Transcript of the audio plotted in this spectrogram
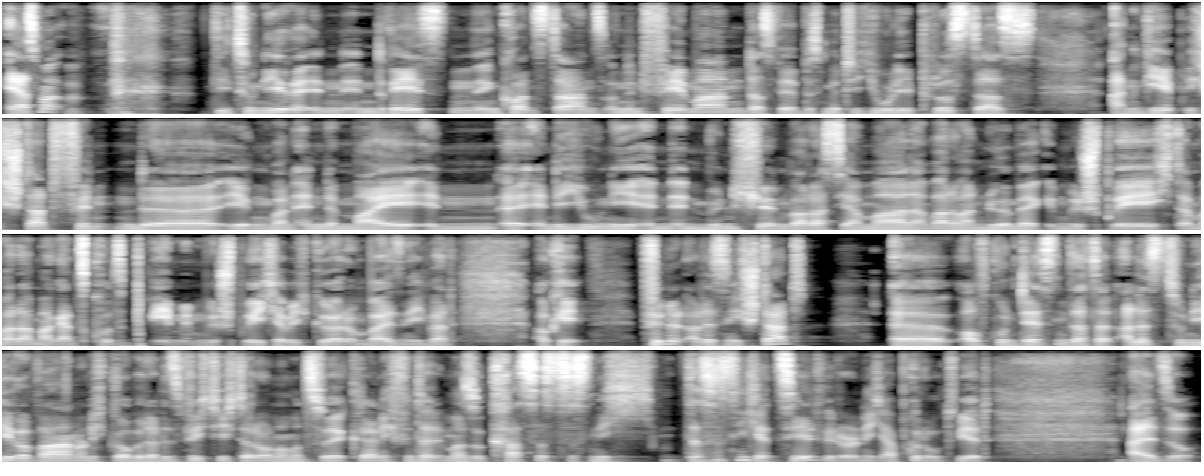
erstmal die Turniere in, in Dresden, in Konstanz und in Fehmarn, das wäre bis Mitte Juli, plus das angeblich stattfindende irgendwann Ende Mai, in, äh, Ende Juni in, in München war das ja mal, dann war da mal Nürnberg im Gespräch, dann war da mal ganz kurz Bremen im Gespräch, habe ich gehört und weiß nicht was. Okay, findet alles nicht statt. Äh, aufgrund dessen, dass das alles Turniere waren und ich glaube, das ist wichtig, das auch nochmal zu erklären. Ich finde halt immer so krass, dass das nicht, dass das nicht erzählt wird oder nicht abgedruckt wird. Also,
